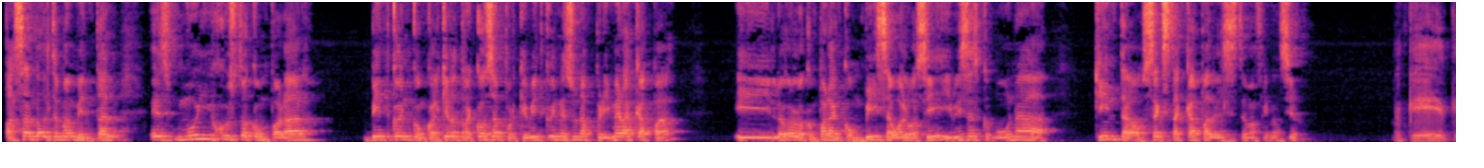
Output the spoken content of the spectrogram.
pasando al tema ambiental, es muy injusto comparar Bitcoin con cualquier otra cosa porque Bitcoin es una primera capa y luego lo comparan con Visa o algo así y Visa es como una quinta o sexta capa del sistema financiero. Ok, ok.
